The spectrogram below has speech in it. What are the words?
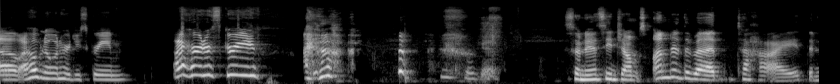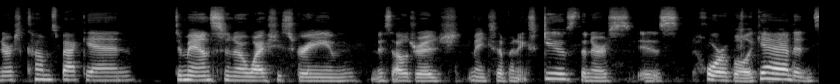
Uh, I hope no one heard you scream. I heard her scream. so good. So Nancy jumps under the bed to hide. The nurse comes back in, demands to know why she screamed. Miss Eldridge makes up an excuse. The nurse is horrible again and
